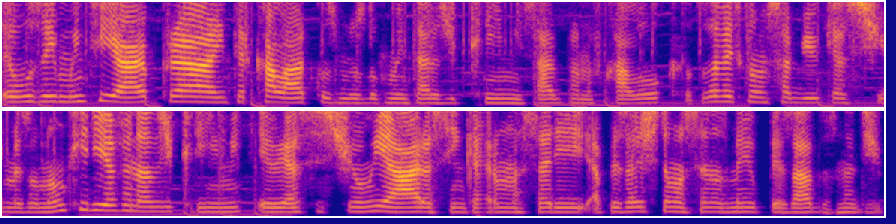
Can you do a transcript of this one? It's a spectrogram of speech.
eu usei muito ER pra intercalar com os meus documentários de crime sabe? Pra não ficar louca. Então, toda vez que eu não sabia o que assistir, mas eu não queria ver nada de crime, eu ia assistir um Yara, assim, que era uma série, apesar de ter umas cenas meio pesadas, né? De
